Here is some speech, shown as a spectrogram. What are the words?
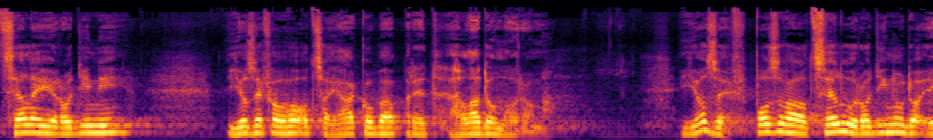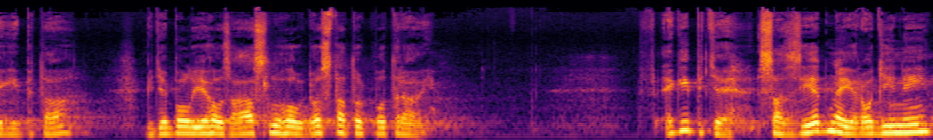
celej rodiny Jozefovho otca Jákoba pred hladomorom. Jozef pozval celú rodinu do Egypta, kde bol jeho zásluhou dostatok potravy. V Egypte sa z jednej rodiny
